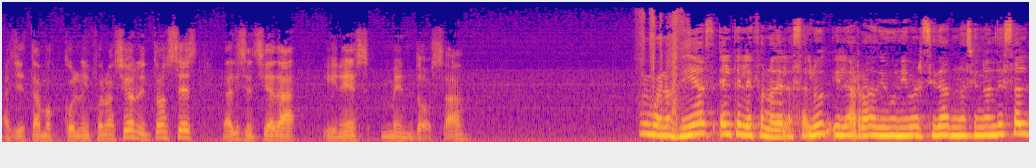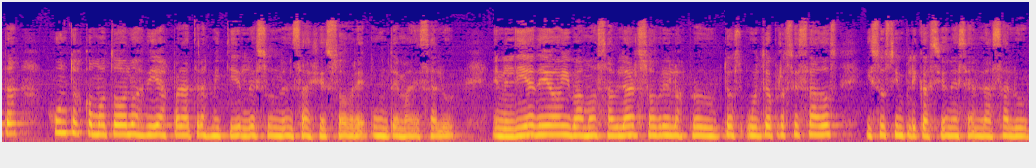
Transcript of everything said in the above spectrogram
Allí estamos con la información, entonces, la licenciada Inés Mendoza. Muy buenos días, el teléfono de la salud y la radio Universidad Nacional de Salta, juntos como todos los días para transmitirles un mensaje sobre un tema de salud. En el día de hoy vamos a hablar sobre los productos ultraprocesados y sus implicaciones en la salud.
